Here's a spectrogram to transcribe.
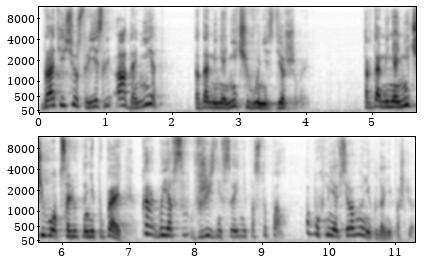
Братья и сестры, если ада нет, тогда меня ничего не сдерживает тогда меня ничего абсолютно не пугает. Как бы я в жизни в своей не поступал, а Бог меня все равно никуда не пошлет.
